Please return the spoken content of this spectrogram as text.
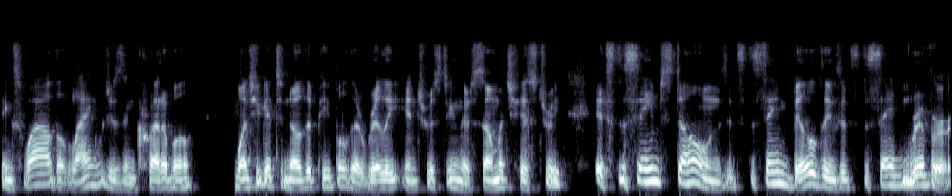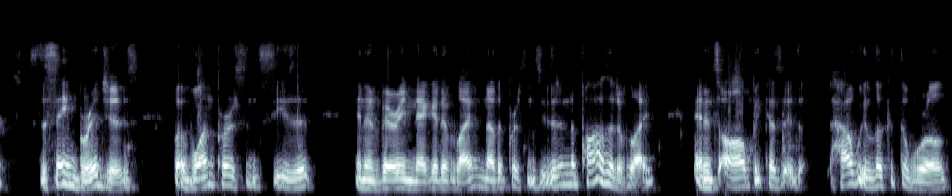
thinks, wow, the language is incredible. Once you get to know the people, they're really interesting. There's so much history. It's the same stones, it's the same buildings, it's the same river, it's the same bridges, but one person sees it in a very negative light, another person sees it in a positive light. And it's all because it's how we look at the world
